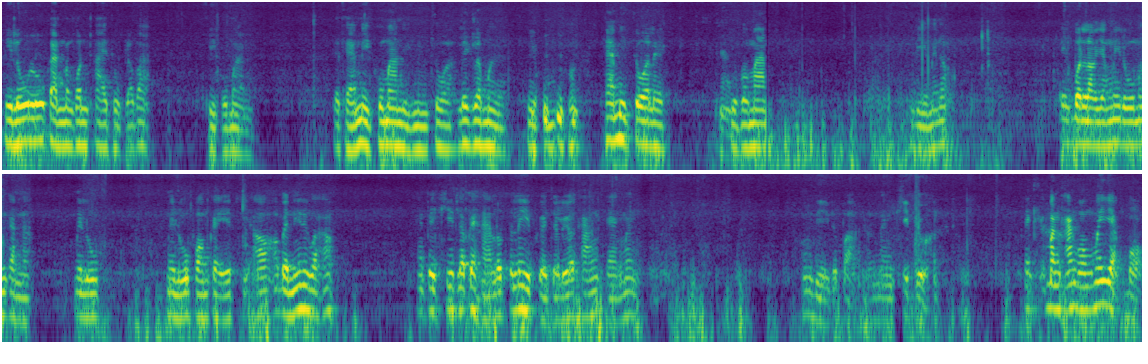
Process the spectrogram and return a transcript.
ที่รู้รู้กันบางคนทายถูกแล้วว่าสี่กุมารจะแถมอีกกุมารอีกหนึ่งตัว เล็กละเมือนี่ผมแถมอีกตัวเลยครับอยู่ประมาณ ดีไหมเนาะเอกบนเรายังไม่รู้เหมือนกันนะไม่รู้ ไม่รู้พร้อมกับเอสเอาเอาแบบนี้ดีกว่าเอา ให้ไปคิดแล้วไปหาลอตเตอรี่เผื่อจะเหลือค้างแข็งมั่งดีหรือเปล่านั่งคิดอยู่บางครั้งผมไม่อยากบอก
